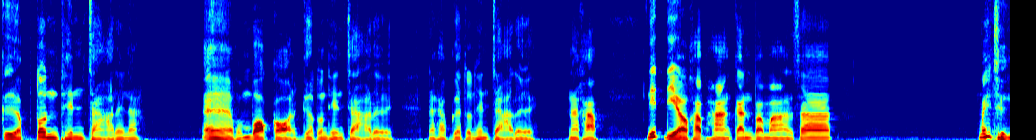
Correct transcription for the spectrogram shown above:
เกือบต้นเทนจ๋าเลยนะเออผมบอกก่อนเกือบต้นเทนจ๋าเลยนะครับ เกือบต้นเทนจ๋าเลยนะครับ นิดเดียวครับห่างกันประมาณสักไม่ถึง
